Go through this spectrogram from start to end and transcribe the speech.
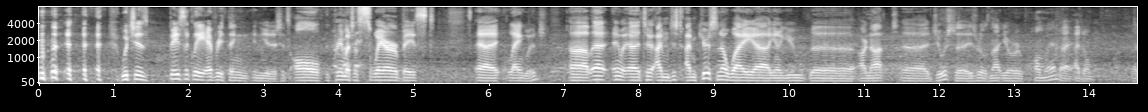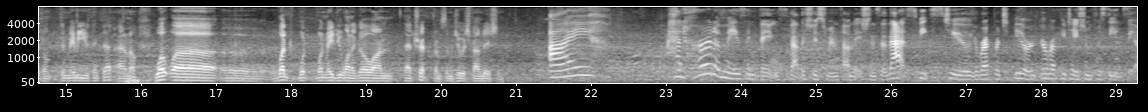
which is basically everything in Yiddish. It's all it's pretty much a swear-based uh, language. Uh, anyway, uh, to, I'm just I'm curious to know why uh, you know you uh, are not uh, Jewish. Uh, Israel is not your homeland. I, I don't. I don't. Maybe you think that. I don't know. What uh, uh, what what what made you want to go on that trip from some Jewish foundation? I had heard amazing things about the Schusterman Foundation, so that speaks to your, reput- your, your reputation precedes you.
